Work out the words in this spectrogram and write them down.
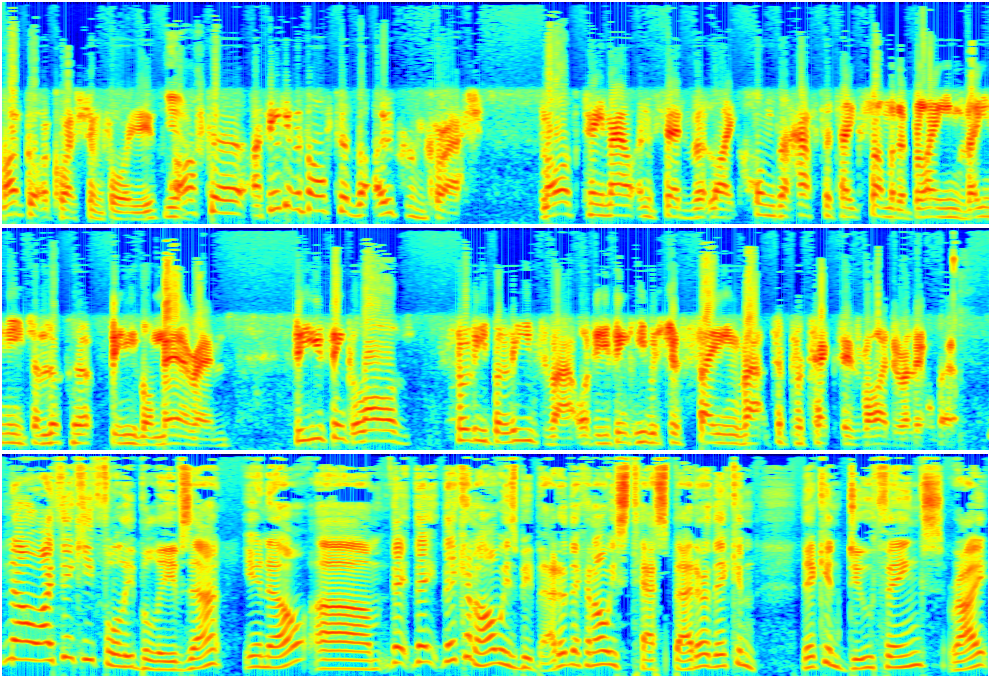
I've got a question for you. Yeah. After I think it was after the Oakland crash, Lars came out and said that like Honda have to take some of the blame. They need to look at things on their end. Do you think Lars fully believed that, or do you think he was just saying that to protect his rider a little bit? No, I think he fully believes that. You know, um, they, they they can always be better. They can always test better. They can they can do things right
